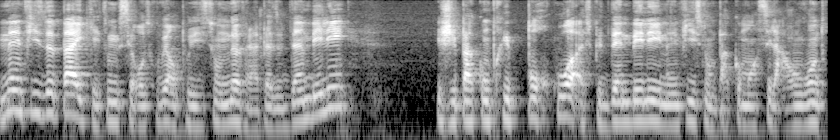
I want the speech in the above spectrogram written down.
Même fils de paille qui donc s'est retrouvé en position 9 à la place de Dembélé. J'ai pas compris pourquoi est-ce que Dembélé et Memphis n'ont pas commencé la rencontre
